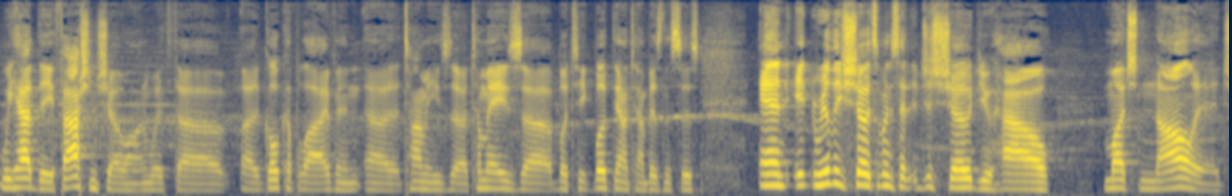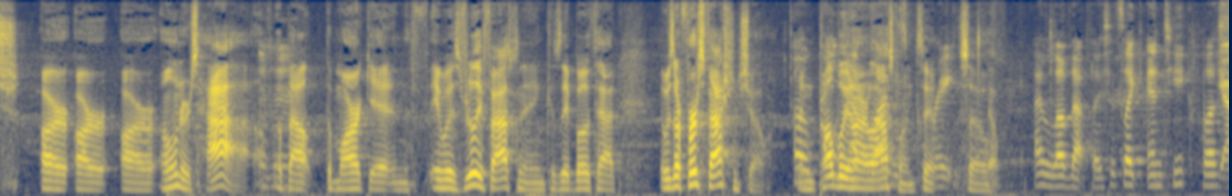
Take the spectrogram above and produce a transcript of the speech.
we had the fashion show on with uh, uh, Gold Cup Live and uh, Tommy's uh, Tomei's uh, boutique, both downtown businesses, and it really showed. Someone said it just showed you how much knowledge our our our owners have about the market, and it was really fascinating because they both had. It was our first fashion show, Oh, and probably Cup on our last is one too. great. So Yep. I love that place. It's like antique plus Yeah.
